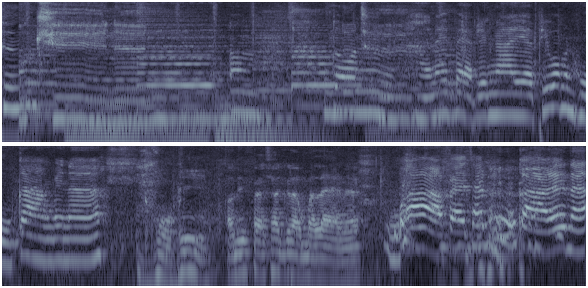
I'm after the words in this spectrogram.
ถึงแค่นั้นอืมโดนหาในายแบบยังไงอะพี่ว่ามันหูกลางไปนะ โอ้โหพี่ ตอนนี้แฟชั่นกำลังมาแรงนะ บ้าแฟชั่นหูกลางเลยนะ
